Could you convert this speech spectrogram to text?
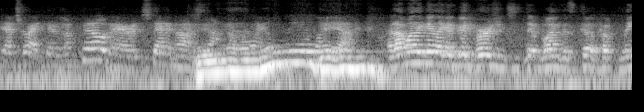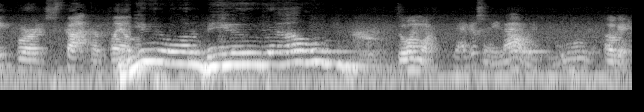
that's right. There's a fill there instead of us. Oh, yeah. And I want to get like a good version, one that's co- complete for Scott to play. along. You don't want to be around. So one more. Yeah, just leave that. Oh. Okay.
